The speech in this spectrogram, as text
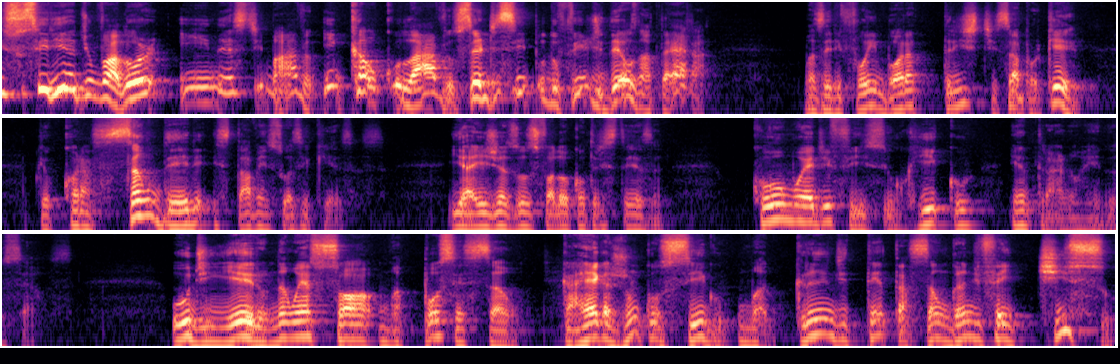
Isso seria de um valor inestimável, incalculável, ser discípulo do Filho de Deus na terra. Mas ele foi embora triste, sabe por quê? Porque o coração dele estava em suas riquezas. E aí Jesus falou com tristeza: como é difícil o rico entrar no reino dos céus. O dinheiro não é só uma possessão, carrega junto consigo uma grande tentação, um grande feitiço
